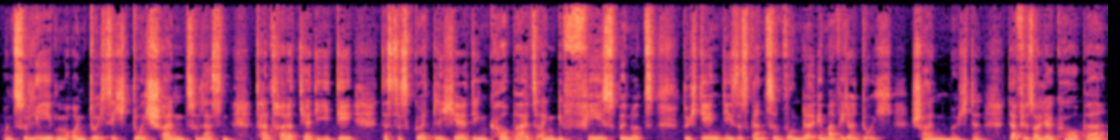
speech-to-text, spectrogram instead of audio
und zu leben und durch sich durchscheinen zu lassen. Tantra hat ja die Idee, dass das Göttliche den Körper als ein Gefäß benutzt, durch den dieses ganze Wunder immer wieder durchscheinen möchte. Dafür soll der Körper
